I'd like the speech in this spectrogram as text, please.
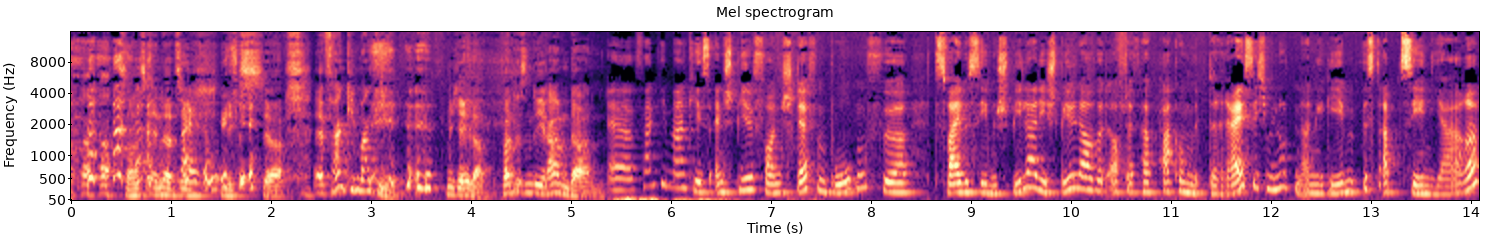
Sonst ändert sich nichts. Ja. Äh, Funky Monkey. Michaela, was sind die Rahmendaten? Äh, Funky Monkey ist ein Spiel von Steffen Bogen für zwei bis sieben Spieler. Die Spieldauer wird auf der Verpackung mit 30 Minuten angegeben, ist ab 10 Jahre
